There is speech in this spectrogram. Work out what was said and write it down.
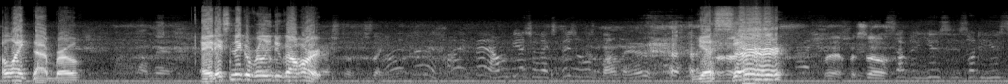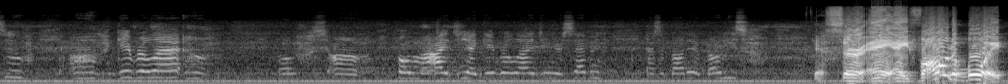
I like that, bro. Oh, man. Hey, this nigga really do got heart. Just like, I ain't bad. I'm gonna be at your next visual. my man. Yes, sir. Yeah, for sure. Something to use, something to use. Um, Gabriel at. Um, um, um, follow my IG at Gabriel at Junior Seven. That's about it, Brodies. Yes, sir. Hey, hey, follow the boy.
